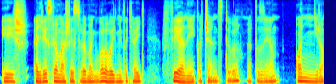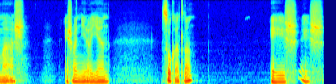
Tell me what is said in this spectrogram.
és egyrésztről, másrésztről meg valahogy, mint hogyha így félnék a csendtől, mert az olyan annyira más, és annyira ilyen szokatlan, és, és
